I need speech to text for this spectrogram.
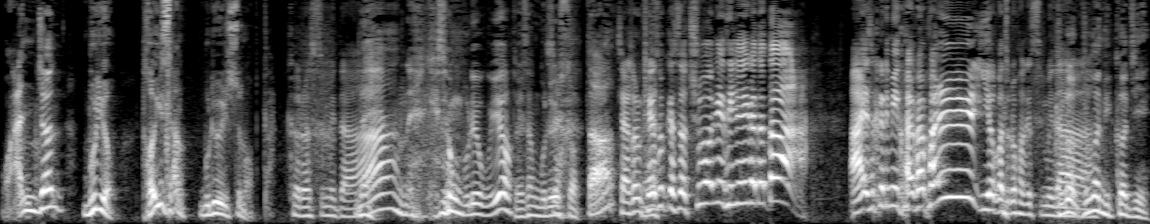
완전 무료. 더 이상 무료일 수는 없다. 그렇습니다. 네. 계속 무료고요. 더 이상 무료일 수 없다. 자, 그럼 계속해서 추억의 DJ가 됐다. 아이스크림이 콸콸콸 이어가도록 하겠습니다. 그거 그건 네 거지.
